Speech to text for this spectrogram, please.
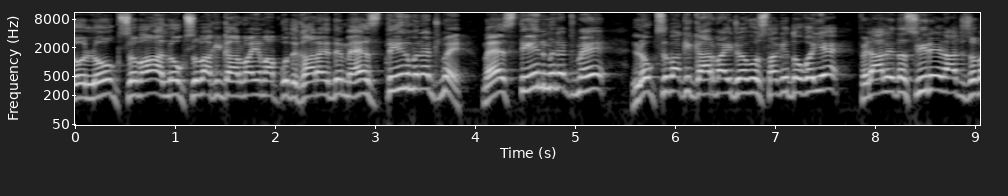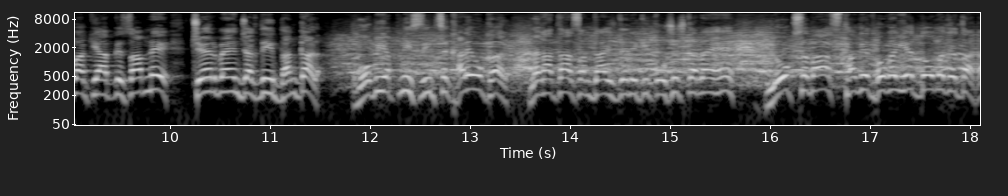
तो लोकसभा लोकसभा की कार्रवाई हम आपको दिखा रहे थे महज तीन मिनट में, महज तीन मिनट में लोकसभा की कार्रवाई जो है वो स्थगित हो गई है। फ़िलहाल ये तस्वीरें राज्यसभा की आपके सामने, चेयरमैन जगदीप धनखड़, वो भी अपनी सीट से खड़े होकर लगातार समझाइश देने की कोशिश कर रहे हैं। लोकसभा स्थगित हो गई है दो बजे तक।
